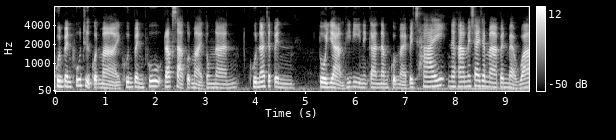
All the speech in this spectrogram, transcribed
คุณเป็นผู้ถือกฎหมาย คุณเป็นผู้รักษากฎหมายตรงนั้น คุณน่าจะเป็นตัวอย่างที่ดีในการนำกฎหมายไปใช้นะคะ ไม่ใช่จะมาเป็นแบบว่า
